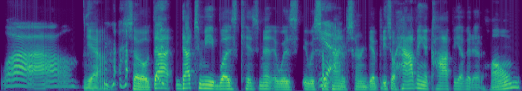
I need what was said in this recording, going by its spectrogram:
Wow. Yeah. So that that to me was kismet. It was it was some yeah. kind of serendipity. So having a copy of it at home,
